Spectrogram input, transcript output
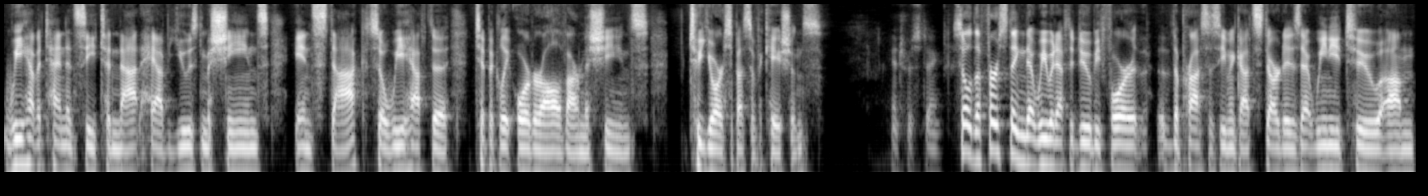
we have a tendency to not have used machines in stock. So we have to typically order all of our machines to your specifications. Interesting. So the first thing that we would have to do before the process even got started is that we need to um,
